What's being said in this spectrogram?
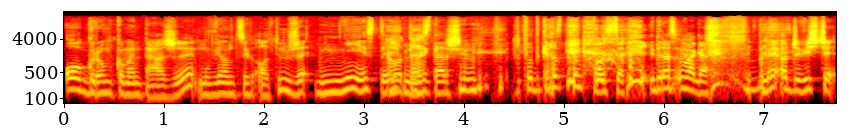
ogrom komentarzy mówiących o tym, że nie jesteśmy o, tak. najstarszym podcastem w Polsce. I teraz uwaga, my oczywiście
